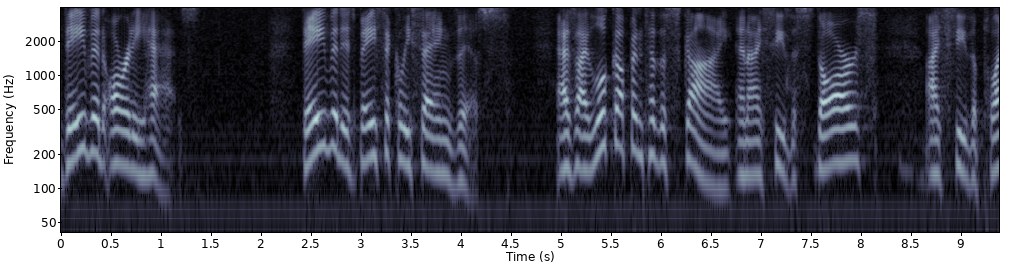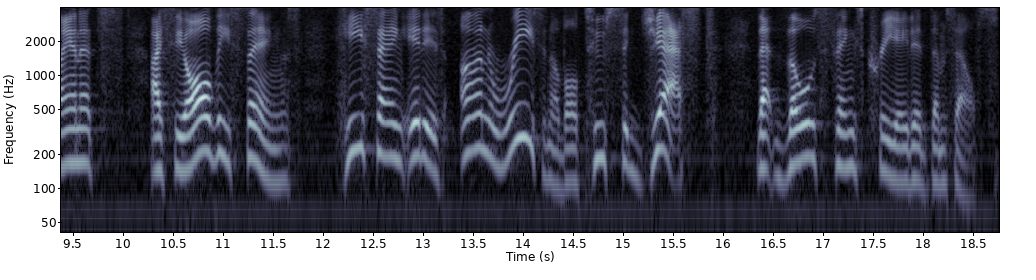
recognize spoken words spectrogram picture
David already has. David is basically saying this As I look up into the sky and I see the stars, I see the planets, I see all these things, he's saying it is unreasonable to suggest that those things created themselves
